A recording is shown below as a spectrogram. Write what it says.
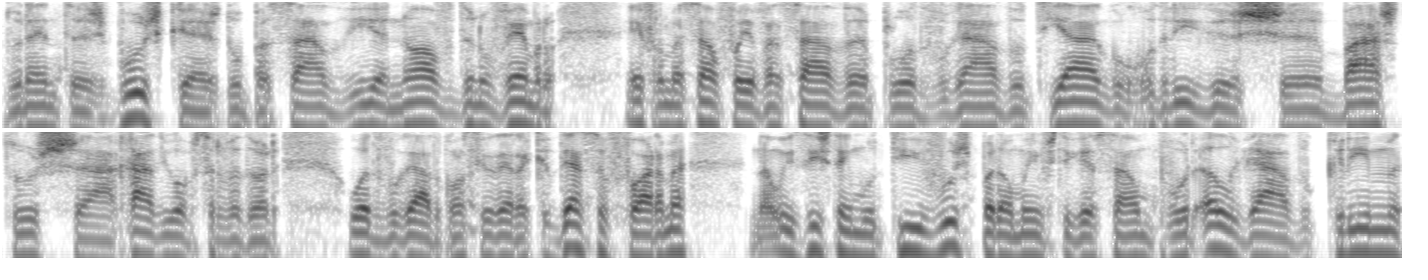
durante as buscas do passado dia 9 de novembro. A informação foi avançada pelo advogado Tiago Rodrigues Bastos à Rádio Observador. O advogado considera que dessa forma não existem motivos para uma investigação por alegado crime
